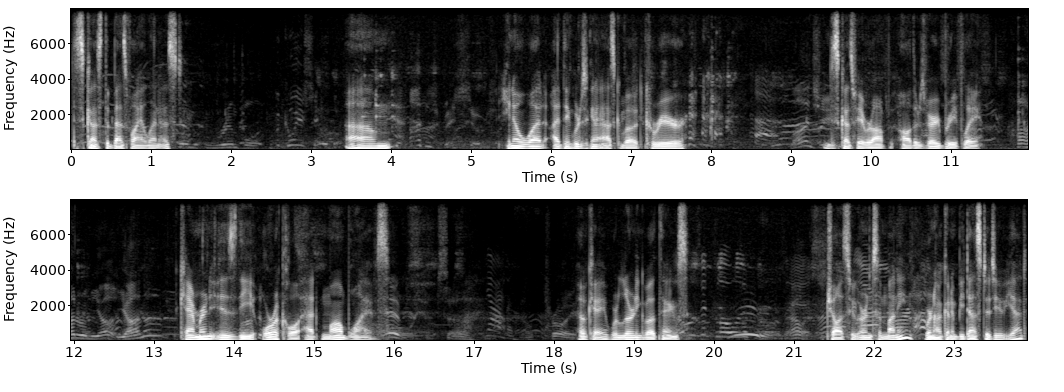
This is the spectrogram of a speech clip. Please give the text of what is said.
Discuss the best violinist. Um, you know what? I think we're just going to ask about career. Discuss favorite authors very briefly. Cameron is the oracle at Mob Wives. Okay, we're learning about things. Josue earned some money. We're not going to be destitute yet.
